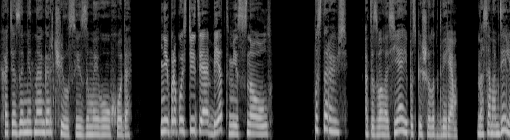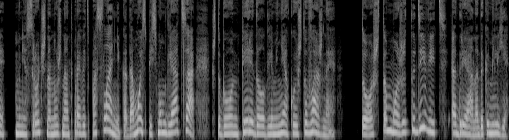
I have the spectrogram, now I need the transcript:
хотя заметно огорчился из-за моего ухода. «Не пропустите обед, мисс Сноул!» «Постараюсь», — отозвалась я и поспешила к дверям. На самом деле, мне срочно нужно отправить посланника домой с письмом для отца, чтобы он передал для меня кое-что важное. То, что может удивить Адриана де Камелье.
